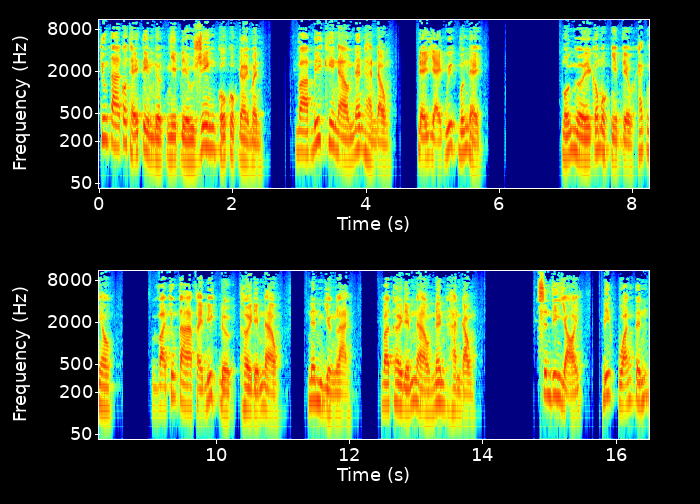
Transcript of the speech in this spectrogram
chúng ta có thể tìm được nhịp điệu riêng của cuộc đời mình và biết khi nào nên hành động để giải quyết vấn đề. Mỗi người có một nhịp điệu khác nhau và chúng ta phải biết được thời điểm nào nên dừng lại và thời điểm nào nên hành động. Sinh viên giỏi biết quán tính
